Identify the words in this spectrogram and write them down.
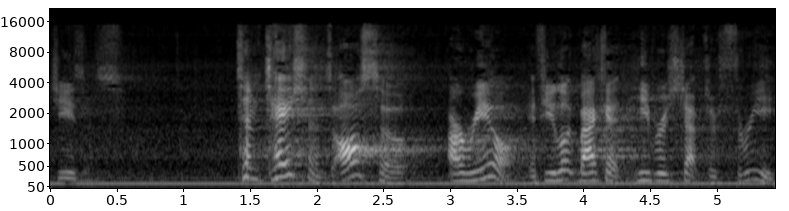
Jesus. Temptations also are real. If you look back at Hebrews chapter 3,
